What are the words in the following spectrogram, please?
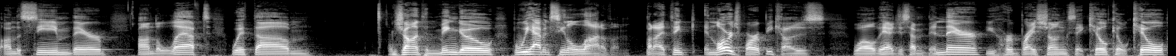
on the seam there on the left with um, Jonathan Mingo, but we haven't seen a lot of them. But I think in large part because well, they just haven't been there. You heard Bryce Young say kill, kill, kill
